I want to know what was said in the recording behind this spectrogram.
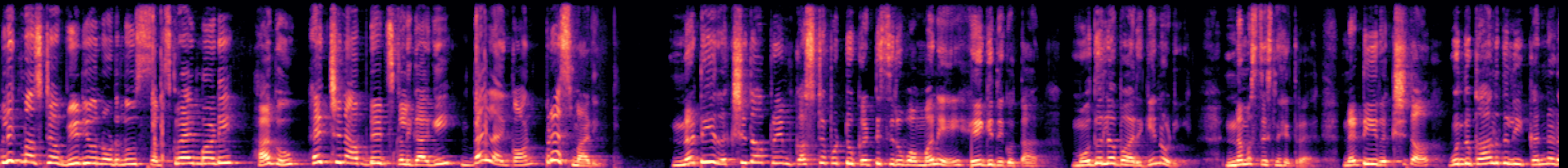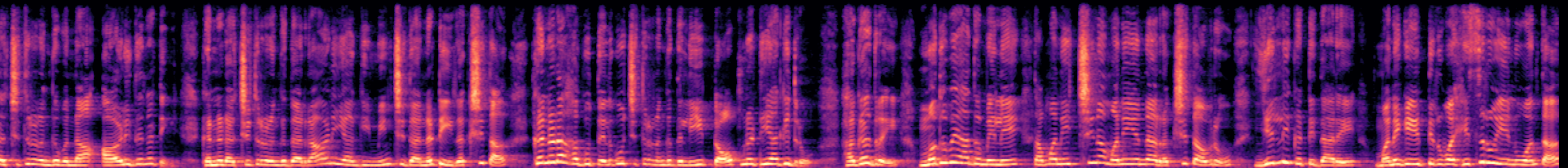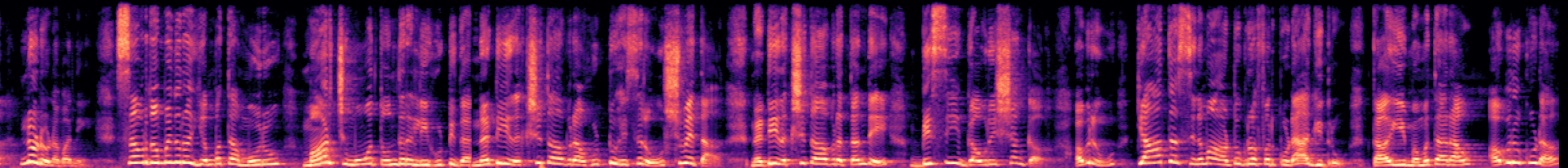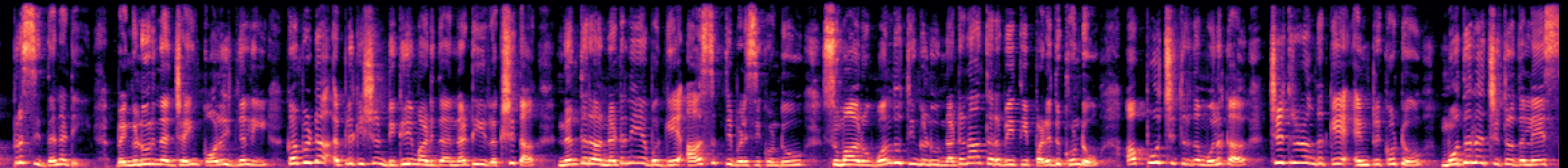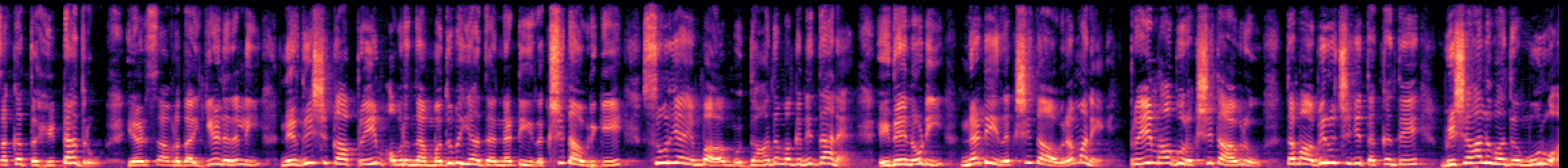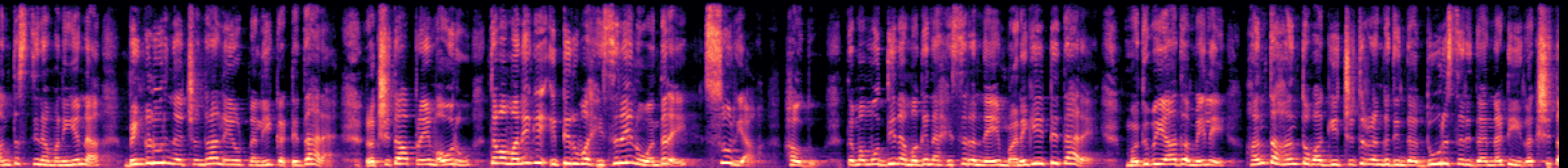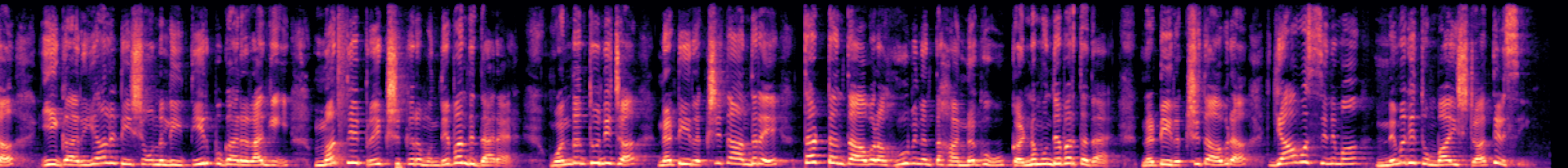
Public master video ನೋಡಲು subscribe ಮಾಡಿ ಹಾಗೂ ಹೆಚ್ಚಿನ ಅಪ್ಡೇಟ್ಸ್ಗಳಿಗಾಗಿ ಬೆಲ್ ಐಕಾನ್ ಪ್ರೆಸ್ ಮಾಡಿ. ನಟಿ ರಕ್ಷಿತಾ ಪ್ರೇಮ್ ಕಷ್ಟಪಟ್ಟು ಕಟ್ಟಿಸಿರುವ ಮನೆ ಹೇಗಿದೆ ಗೊತ್ತಾ? ಮೊದಲ ಬಾರಿಗೆ ನೋಡಿ. ನಮಸ್ತೆ ಸ್ನೇಹಿತರೆ. ನಟಿ ರಕ್ಷಿತಾ ಒಂದು ಕಾಲದಲ್ಲಿ ಕನ್ನಡ ಚಿತ್ರರಂಗವನ್ನ ಆಳಿದ ನಟಿ. ಕನ್ನಡ ಚಿತ್ರರಂಗದ ರಾಣಿಯಾಗಿ ಮಿಂಚಿದ ನಟಿ ರಕ್ಷಿತಾ ಕನ್ನಡ ಹಾಗೂ ತೆಲುಗು ಚಿತ್ರರಂಗದಲ್ಲಿ ಟಾಪ್ ನಟಿಯಾಗಿದ್ರು. ಹಾಗಾದ್ರೆ ಆದ ಮೇಲೆ ತಮ್ಮ ನೆಚ್ಚಿನ ಮನೆಯನ್ನ ರಕ್ಷಿತಾ ಅವರು ಎಲ್ಲಿ ಕಟ್ಟಿದ್ದಾರೆ, ಮನೆಗೆ ಇಟ್ಟಿರುವ ಹೆಸರು ಏನು ಅಂತ ನೋಡೋಣ ಬನ್ನಿ. ಸಾವಿರದ ಒಂಬೈನೂರ ಎಂಬತ್ತ ಮೂರು ಮಾರ್ಚ್ ಮೂವತ್ತೊಂದರಲ್ಲಿ ಹುಟ್ಟಿದ ನಟಿ ರಕ್ಷಿತಾ ಅವರ ಹುಟ್ಟು ಹೆಸರು ಶ್ವೇತಾ. ನಟಿ ರಕ್ಷಿತಾ ಅವರ ತಂದೆ ಬಿಸಿ ಗೌರಿ ಶಂಕರ್ ಅವರು ಖ್ಯಾತ ಸಿನಿಮಾ ಆಟೋಗ್ರಾಫರ್ ಕೂಡ ಆಗಿದ್ರು. ತಾಯಿ ಮಮತಾ ರಾವ್ ಅವರು ಕೂಡ ಪ್ರಸಿದ್ಧ ನಟಿ. ಬೆಂಗಳೂರಿನ ಜೈನ್ ಕಾಲೇಜ್ನಲ್ಲಿ ಕಂಪ್ಯೂಟರ್ ಅಪ್ಲಿಕೇಶನ್ ಡಿಗ್ರಿ ಮಾಡಿದ ನಟಿ ರಕ್ಷಿತಾ ನಂತರ ನಟನೆಯ ಬಗ್ಗೆ ಆಸಕ್ತಿ ಬೆಳೆಸಿಕೊಂಡು ಸುಮಾರು ಒಂದು ತಿಂಗಳು ನಟನಾ ತರಬೇತಿ ಪಡೆದುಕೊಂಡು ಅಪ್ಪು ಚಿತ್ರದ ಮೂಲಕ ಚಿತ್ರರಂಗಕ್ಕೆ ಎಂಟ್ರಿ ಕೊಟ್ಟು ಮೊದಲ ಚಿತ್ರದಲ್ಲೇ ಸಖತ್ ಹಿಟ್ ಆದ್ರು. ಎರಡ್ ಸಾವಿರದ ಏಳರಲ್ಲಿ ನಿರ್ದೇಶಕ ಪ್ರೇಮ್ ಅವರನ್ನ ಮದುವೆಯಾದ ನಟಿ ರಕ್ಷಿತಾ ಅವರಿಗೆ ಸೂರ್ಯ ಎಂಬ ಮುದ್ದಾದ ಮಗನಿದ್ದಾನೆ ಇದೇ ನೋಡಿ ನಟಿ ರಕ್ಷಿತಾ ಅವರ ಮನೆ. ಪ್ರೇಮ್ ಹಾಗೂ ರಕ್ಷಿತಾ ಅವರು ತಮ್ಮ ಅಭಿರುಚಿಗೆ ತಕ್ಕಂತೆ ವಿಶಾಲವಾದ ಮೂರು ಅಂತಸ್ತಿನ ಮನೆಯನ್ನ ಬೆಂಗಳೂರಿನ ಚಂದ್ರ ಲೇಔಟ್ನಲ್ಲಿ ಕಟ್ಟಿದ್ದಾರೆ. ರಕ್ಷಿತಾ, ಪ್ರೇಮ್ ಅವರು ತಮ್ಮ ಮನೆಗೆ ಇಟ್ಟಿರುವ ಹೆಸರೇನು ಅಂದರೆ ಸೂರ್ಯ. ಹೌದು, ತಮ್ಮ ಮುದ್ದಿನ ಮಗನ ಹೆಸರನ್ನೇ ಮನೆಗೆ ಇಟ್ಟಿದ್ದಾರೆ. ಮದುವೆಯಾದ ಮೇಲೆ ಹಂತ ಹಂತವಾಗಿ ಚಿತ್ರರಂಗದಿಂದ ದೂರ ಸರಿದ ನಟಿ ರಕ್ಷಿತಾ ಈಗ ರಿಯಾಲಿಟಿ ಶೋನಲ್ಲಿ ತೀರ್ಪುಗಾರರಾಗಿ ಮತ್ತೆ ಪ್ರೇಕ್ಷಕರ ಮುಂದೆ ಬಂದಿದ್ದಾರೆ. ಒಂದಂತೂ ನಿಜ, ನಟಿ ರಕ್ಷಿತಾ ಅಂದರೆ ತಟ್ಟಂತ ಅವರ ಹೂವಿನಂತಹ ನಗು ಕಣ್ಣ ಮುಂದೆ ಬರ್ತದೆ. ನಟಿ ರಕ್ಷಿತಾ ಅವರ ಯಾವ ಸಿನಿಮಾ ನಿಮಗೆ ತುಂಬಾ ಇಷ್ಟ ತಿಳಿಸಿ.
